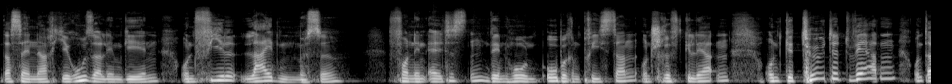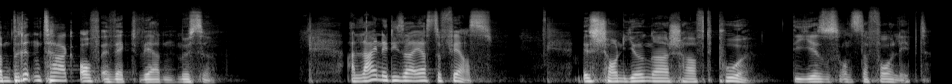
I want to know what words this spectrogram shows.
dass er nach Jerusalem gehen und viel leiden müsse von den Ältesten, den hohen oberen Priestern und Schriftgelehrten und getötet werden und am dritten Tag auferweckt werden müsse. Alleine dieser erste Vers ist schon Jüngerschaft pur, die Jesus uns davor lebt.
